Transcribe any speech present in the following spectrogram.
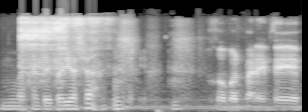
Bastante curioso. Pues parece,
